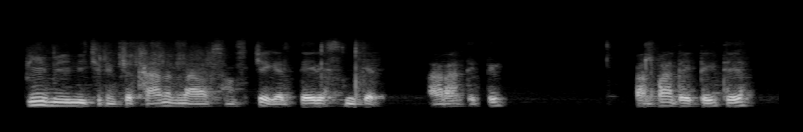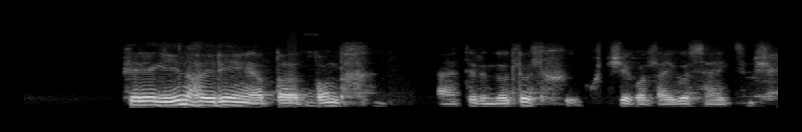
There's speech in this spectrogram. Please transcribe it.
би менежер юм чи та нар наваа сонсчээ гэж дээрэс нь ингээд араад идэг. Балбаад идэг тий. Тэгэхээр яг энэ хоёрын одоо дундах тэр нөлөөлөх хүчийг бол аягүй сайн эзэмших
